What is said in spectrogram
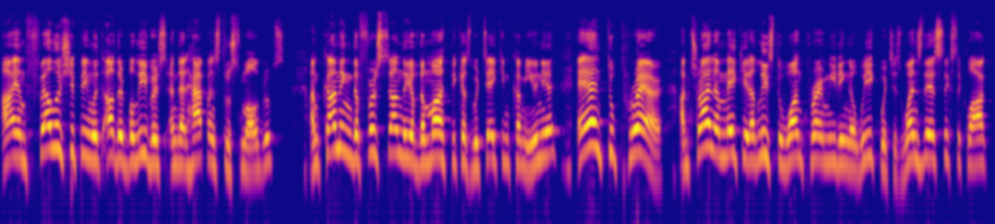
I am fellowshipping with other believers and that happens through small groups. I'm coming the first Sunday of the month because we're taking communion and to prayer. I'm trying to make it at least to one prayer meeting a week, which is Wednesday at six o'clock.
